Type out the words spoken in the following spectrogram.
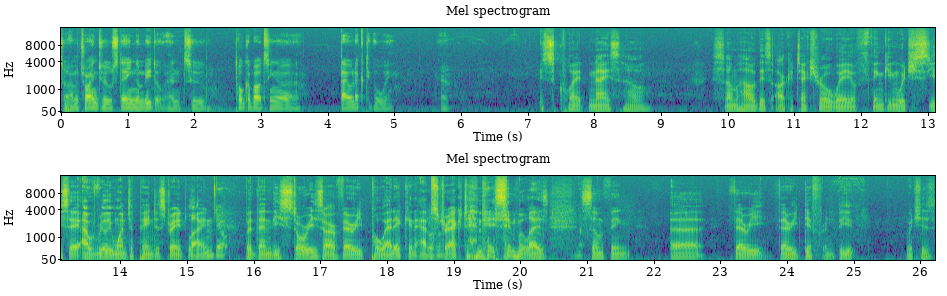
So Mm. I'm trying to stay in the middle and to talk about in a dialectical way. Yeah. It's quite nice how somehow this architectural way of thinking, which you say, I really want to paint a straight line, Yeah. but then these stories are very poetic and abstract and they symbolize something uh, very, very different. Do you, which is,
